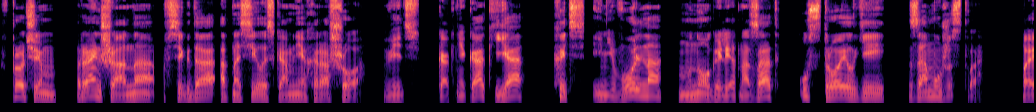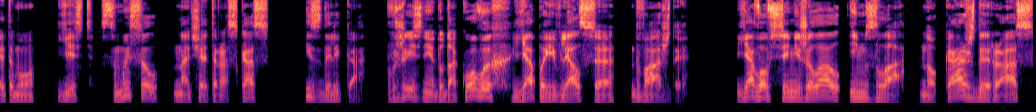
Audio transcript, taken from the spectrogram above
Впрочем, раньше она всегда относилась ко мне хорошо, ведь, как-никак, я, хоть и невольно, много лет назад устроил ей замужество. Поэтому есть смысл начать рассказ издалека. В жизни Дудаковых я появлялся дважды. Я вовсе не желал им зла, но каждый раз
